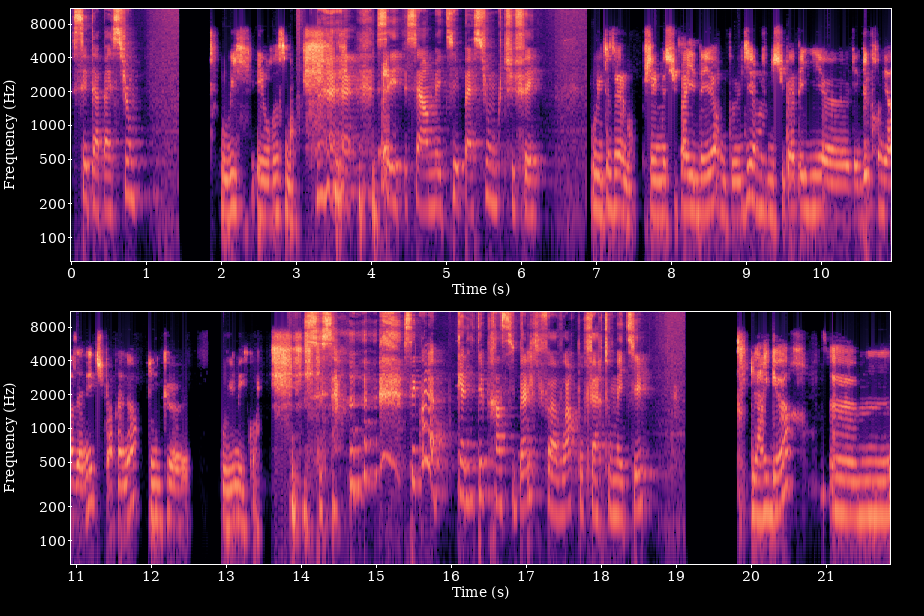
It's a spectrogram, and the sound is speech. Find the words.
C'est ta passion. Oui, et heureusement. c'est un métier passion que tu fais. Oui, totalement. Je me suis pas, d'ailleurs, on peut le dire, je me suis pas payée euh, les deux premières années de super planeur, donc euh, oui, mais quoi. c'est ça. c'est quoi la qualité principale qu'il faut avoir pour faire ton métier? La rigueur. Euh,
